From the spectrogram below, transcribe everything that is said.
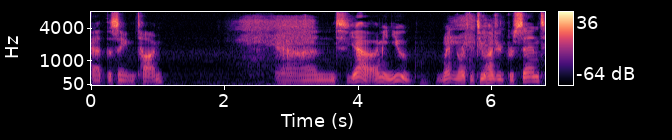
at the same time. And yeah, I mean, you went north of 200%.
